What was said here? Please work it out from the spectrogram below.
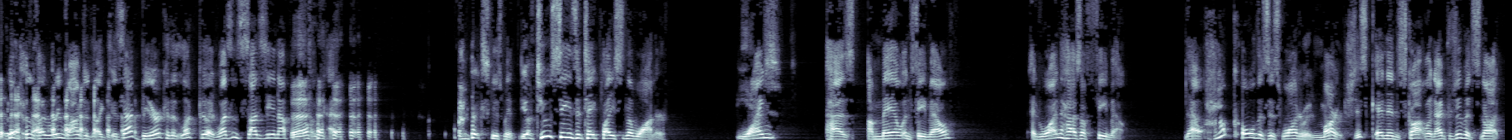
I rewound it like, is that beer? Because it looked good. Wasn't sudsy enough. Okay. Excuse me. You have two scenes that take place in the water. Yes. One has a male and female, and one has a female. Now, how cold is this water in March? This and in Scotland, I presume it's not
